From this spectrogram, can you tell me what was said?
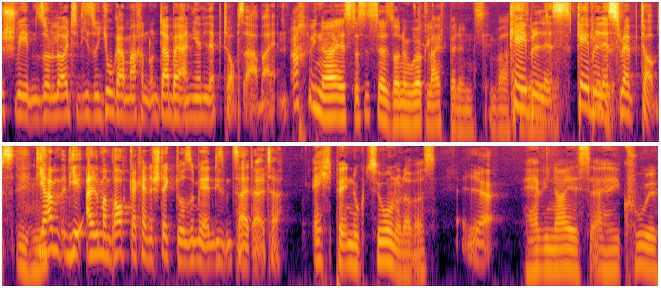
schweben so Leute, die so Yoga machen und dabei an ihren Laptops arbeiten. Ach, wie nice. Das ist ja so eine Work-Life-Balance im wahrsten Sinne. Cableless, cableless Laptops. Die haben, die, also man braucht gar keine Steckdose mehr in diesem Zeitalter. Echt per Induktion oder was? Ja. Hä, wie nice. Ey, cool.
